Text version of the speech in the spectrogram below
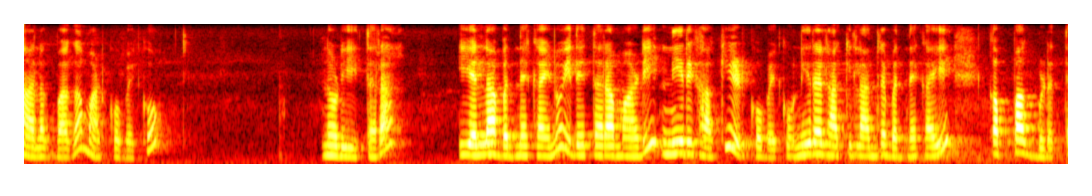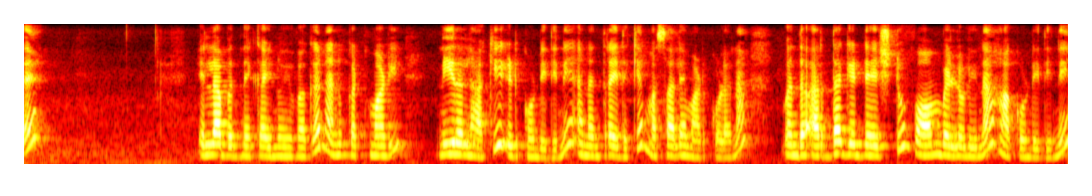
ನಾಲ್ಕು ಭಾಗ ಮಾಡ್ಕೋಬೇಕು. ನೋಡಿ ಈ ಥರ. ಈ ಎಲ್ಲ ಬದನೆಕಾಯಿನೂ ಇದೇ ಥರ ಮಾಡಿ ನೀರಿಗೆ ಹಾಕಿ ಇಡ್ಕೋಬೇಕು. ನೀರಲ್ಲಿ ಹಾಕಿಲ್ಲ ಅಂದರೆ ಬದನೆಕಾಯಿ ಕಪ್ಪಾಗಿಬಿಡುತ್ತೆ. ಎಲ್ಲ ಬದನೆಕಾಯಿನೂ ಇವಾಗ ನಾನು ಕಟ್ ಮಾಡಿ ನೀರಲ್ಲಿ ಹಾಕಿ ಇಟ್ಕೊಂಡಿದ್ದೀನಿ ಆನಂತರ ಇದಕ್ಕೆ ಮಸಾಲೆ ಮಾಡ್ಕೊಳ್ಳೋಣ. ಒಂದು ಅರ್ಧ ಗೆಡ್ಡೆಯಷ್ಟು ಫಾಮ್ ಬೆಳ್ಳುಳ್ಳಿನ ಹಾಕ್ಕೊಂಡಿದ್ದೀನಿ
